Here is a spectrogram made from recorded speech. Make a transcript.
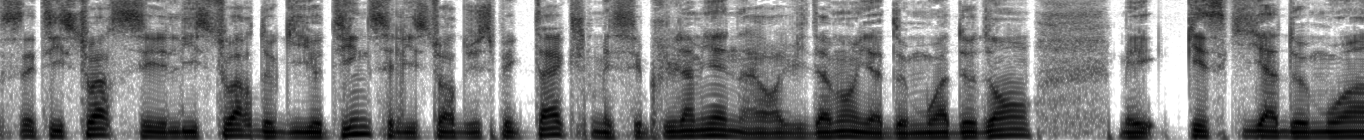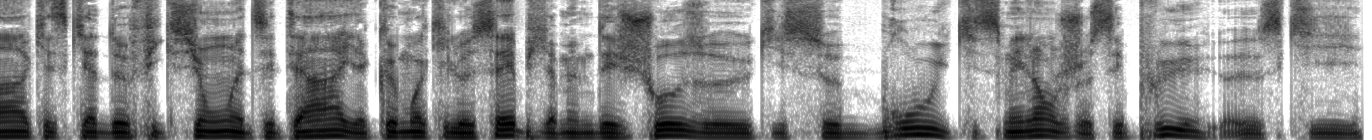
cette histoire, c'est l'histoire de Guillotine, c'est l'histoire du spectacle, mais c'est plus la mienne. Alors évidemment, il y a de moi dedans, mais qu'est-ce qu'il y a de moi, qu'est-ce qu'il y a de fiction, etc. Il y a que moi qui le sais. Puis il y a même des choses euh, qui se brouillent, qui se mélangent. Je sais plus euh, ce qui.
